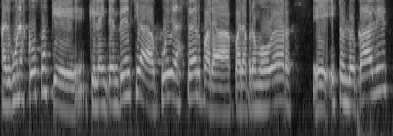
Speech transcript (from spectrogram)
algunas cosas que, que la Intendencia puede hacer para, para promover eh, estos locales,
